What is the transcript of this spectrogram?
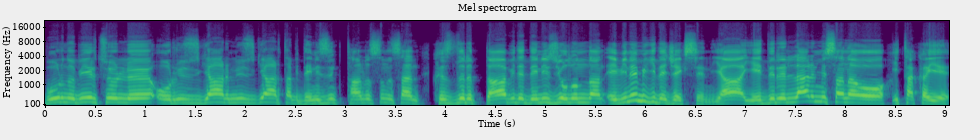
burnu bir türlü o rüzgar müzgar tabi denizin tanrısını sen kızdırıp daha bir de deniz yolundan evine mi gideceksin? Ya yedirirler mi sana o İtaka'yı?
